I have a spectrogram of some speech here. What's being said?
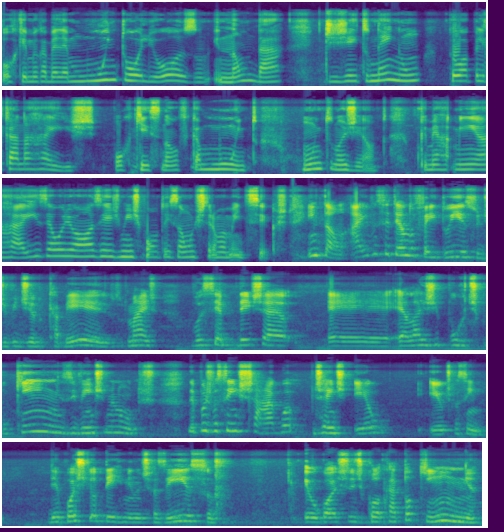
porque meu cabelo é muito oleoso e não dá de jeito nenhum eu aplicar na raiz, porque senão fica muito, muito nojento. Porque minha, minha raiz é oleosa e as minhas pontas são extremamente secas. Então, aí você tendo feito isso, dividido o cabelo e tudo mais, você deixa é, ela agir por tipo 15, 20 minutos. Depois você enxágua. Gente, eu, eu, tipo assim, depois que eu termino de fazer isso, eu gosto de colocar toquinha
